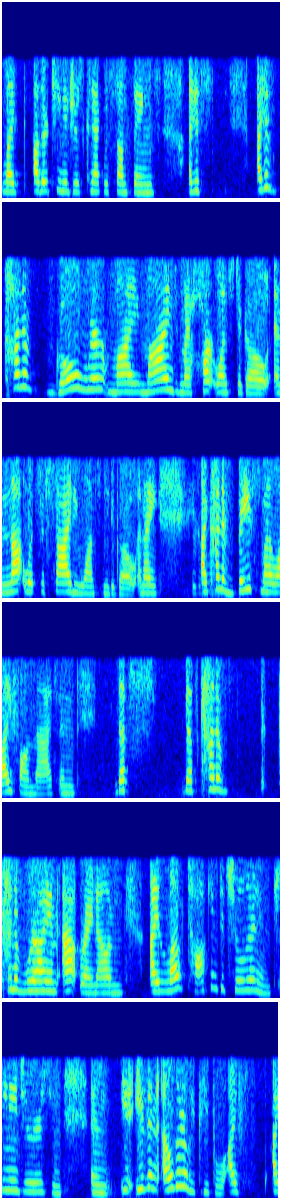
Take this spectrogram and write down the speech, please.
like other teenagers connect with some things. I just I just kind of go where my mind and my heart wants to go and not what society wants me to go. And I I kind of base my life on that and that's that's kind of kind of where I am at right now and I love talking to children and teenagers and and even elderly people. I I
